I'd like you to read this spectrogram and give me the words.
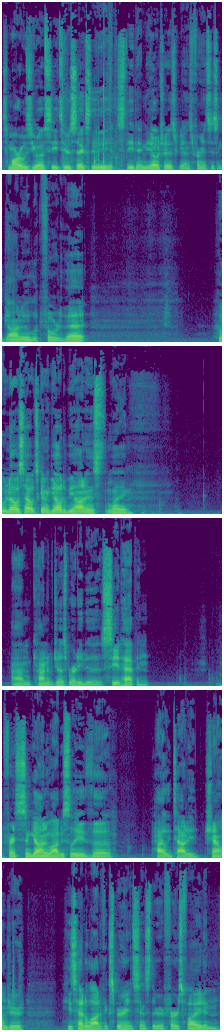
Tomorrow's UFC 260. Stipe Miocic against Francis Ngannou. Looking forward to that who knows how it's gonna go? To be honest, like I'm kind of just ready to see it happen. Francis Ngannou, obviously the highly touted challenger. He's had a lot of experience since their first fight, and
